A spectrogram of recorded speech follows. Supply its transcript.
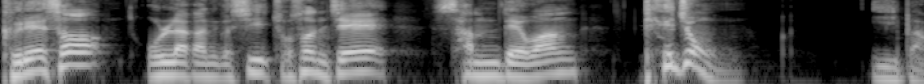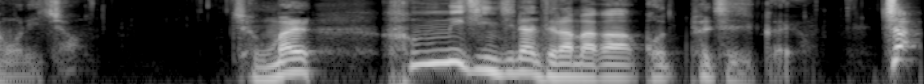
그래서 올라간 것이 조선 제3대 왕 태종 이방원이죠. 정말 흥미진진한 드라마가 곧 펼쳐질 거예요. 자,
